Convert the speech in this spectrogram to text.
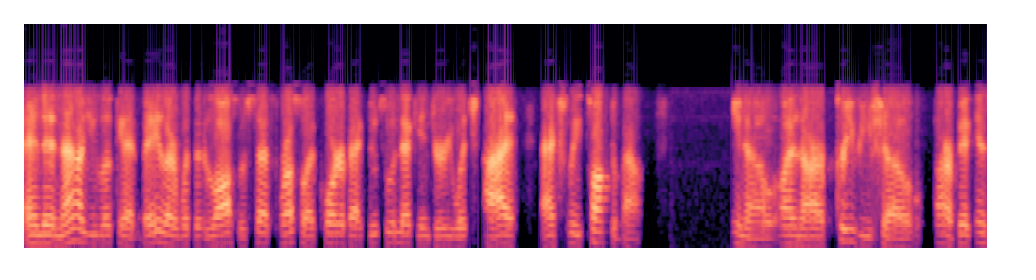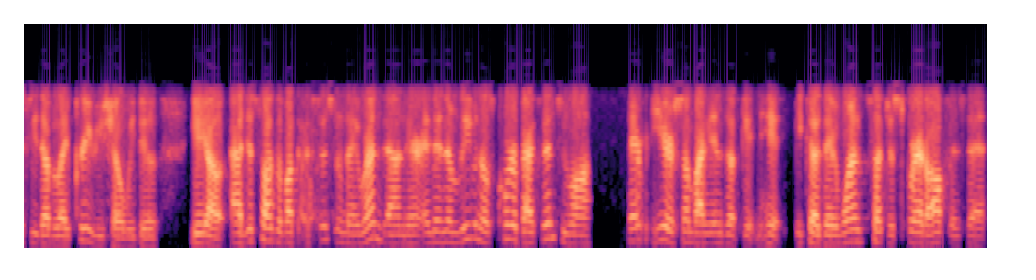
And then now you look at Baylor with the loss of Seth Russell at quarterback due to a neck injury, which I actually talked about. You know, on our preview show, our big NCAA preview show we do. You know, I just talked about that system they run down there, and then them leaving those quarterbacks in too long. Every year, somebody ends up getting hit because they run such a spread offense that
